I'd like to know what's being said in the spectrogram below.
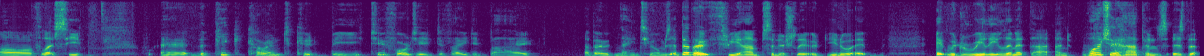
of, let's see, uh, the peak current could be 240 divided by about 90 ohms. It'd be about 3 amps initially. It would, you know, it, it would really limit that. And what actually happens is that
